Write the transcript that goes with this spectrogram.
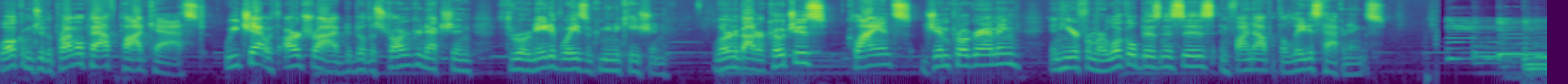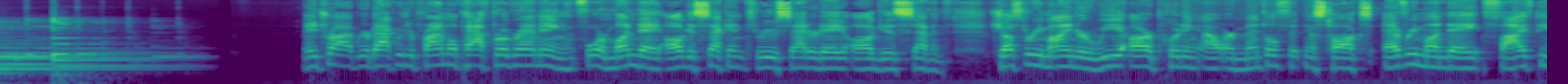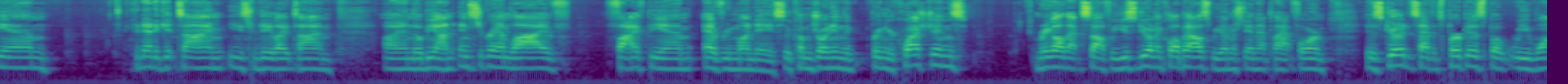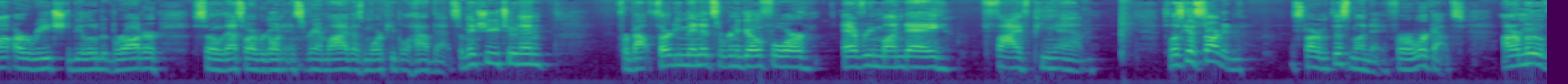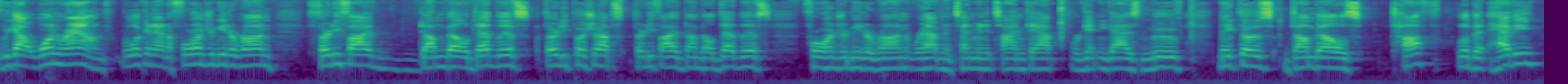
Welcome to the Primal Path Podcast. We chat with our tribe to build a stronger connection through our native ways of communication. Learn about our coaches, clients, gym programming, and hear from our local businesses and find out what the latest happenings. Hey Tribe, we're back with your Primal Path programming for Monday, August 2nd through Saturday, August 7th. Just a reminder, we are putting out our mental fitness talks every Monday, 5 p.m. Connecticut time, Eastern Daylight Time, uh, and they'll be on Instagram Live, 5 p.m. every Monday. So come join in, the, bring your questions, bring all that stuff. We used to do on a Clubhouse. We understand that platform is good. It's have its purpose, but we want our reach to be a little bit broader. So that's why we're going to Instagram Live as more people have that. So make sure you tune in for about 30 minutes. We're going to go for every Monday, 5 p.m. So let's get started. Let's start with this Monday for our workouts. On our move, we got one round. We're looking at a 400 meter run, 35 dumbbell deadlifts, 30 push ups, 35 dumbbell deadlifts 400 meter run. We're having a 10 minute time cap. We're getting you guys to move. Make those dumbbells tough, a little bit heavy,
